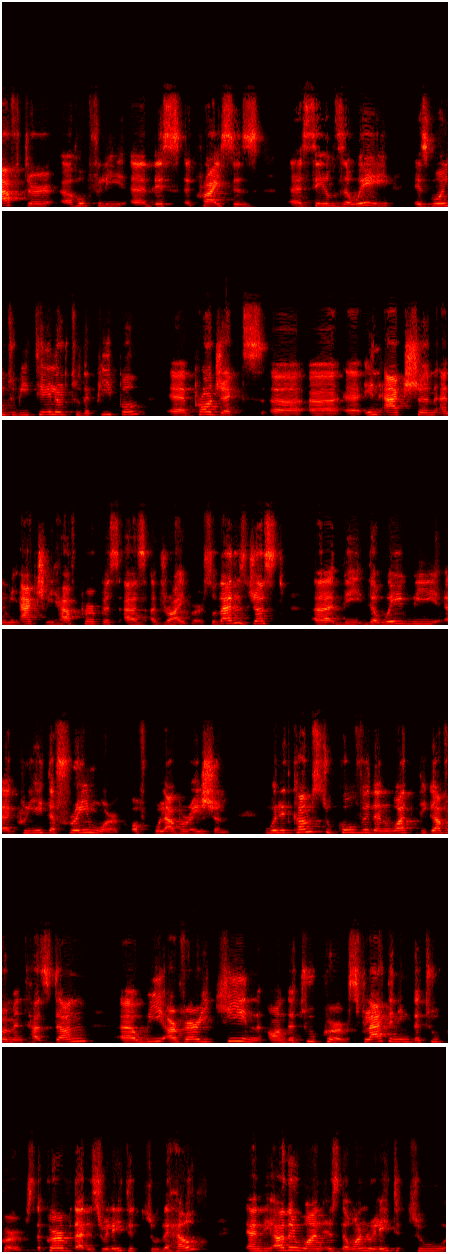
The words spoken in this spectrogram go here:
after, uh, hopefully, uh, this crisis sails away, is going to be tailored to the people. projects in action, and we actually have purpose as a driver. So, that is just uh, the, the way we uh, create a framework of collaboration. When it comes to COVID and what the government has done, uh, we are very keen on the two curves, flattening the two curves, the curve that is related to the health, and the other one is the one related to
